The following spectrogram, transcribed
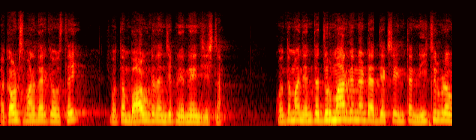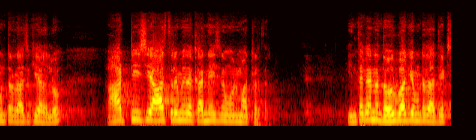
అకౌంట్స్ మన దగ్గరికి వస్తాయి? మొత్తం బాగుంటుందని చెప్పి నిర్ణయం చేసినాం. కొంతమంది ఎంత దుర్మార్గంగా అంటే అధ్యక్ష ఇంత నీచులు కూడా ఉంటారు రాజకీయాలలో. ఆర్టీసీ ఆస్తుల మీద కన్నేసినామని అని మాట్లాడతారు. ఇంతకన్నా దౌర్భాగ్యం ఉంటుంది అధ్యక్ష?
